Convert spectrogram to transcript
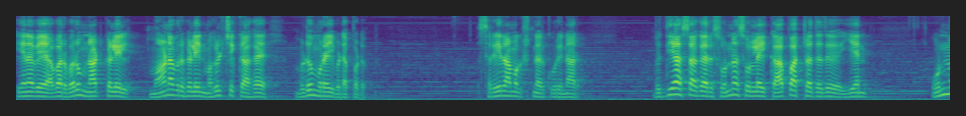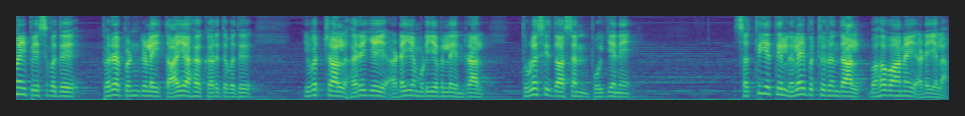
எனவே அவர் வரும் நாட்களில் மாணவர்களின் மகிழ்ச்சிக்காக விடுமுறை விடப்படும். ஸ்ரீராமகிருஷ்ணர் கூறினார் வித்யாசாகர் சொன்ன சொல்லை காப்பாற்றாதது ஏன்? உண்மை பேசுவது பிற பெண்களை தாயாக கருதுவது இவற்றால் ஹரியை அடைய முடியவில்லை என்றால் துளசிதாசன் பொய்யனே. சத்தியத்தில் நிலை பெற்றிருந்தால் பகவானை அடையலாம்.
